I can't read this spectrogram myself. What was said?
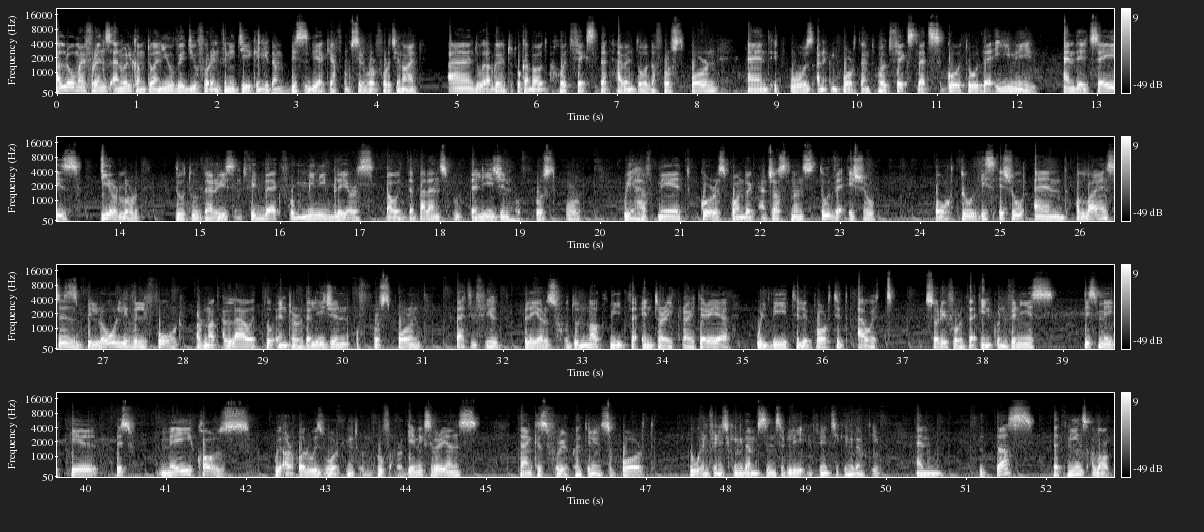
Hello my friends and welcome to a new video for Infinity Kingdom. This is Pyakia from Silver 49 and we are going to talk about a hotfix that happened to the Frostborn and it was an important hotfix. Let's go to the email and it says Dear Lord, due to the recent feedback from many players about the balance of the Legion of Frostborn, we have made corresponding adjustments to the issue or to this issue and alliances below level 4 are not allowed to enter the Legion of Frostborn battlefield. Players who do not meet the entry criteria will be teleported out. Sorry for the inconvenience. This may kill, this may cause. We are always working to improve our game experience. Thanks for your continued support to Infinity Kingdom. Sincerely, Infinity Kingdom team. And thus, that means a lot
